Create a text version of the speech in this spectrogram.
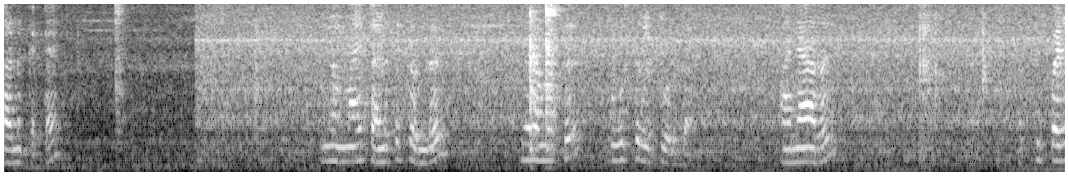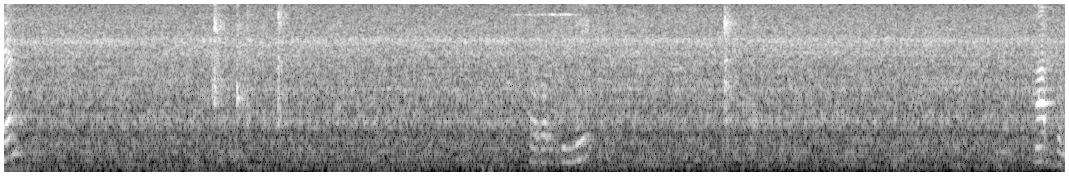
തണുക്കട്ടെ. നന്നായി തണുത്തിട്ടുണ്ട്. ഇനി നമുക്ക് ഫ്രൂട്ട്സ് ഇട്ട് കൊടുക്കാം. അനാറ് അത്തിപ്പഴം സവർജില്ലി ആപ്പിൾ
